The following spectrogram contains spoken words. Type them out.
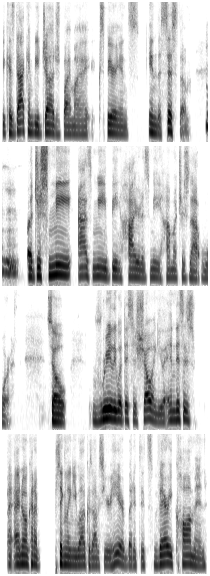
because that can be judged by my experience in the system. Mm-hmm. but just me as me being hired as me how much is that worth? So really what this is showing you and this is i, I know i'm kind of signaling you out because obviously you're here but it's, it's very common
